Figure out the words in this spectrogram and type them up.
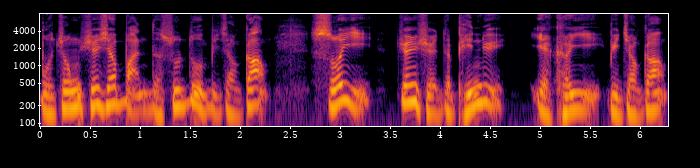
补充血小板的速度比较高，所以捐血的频率也可以比较高。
